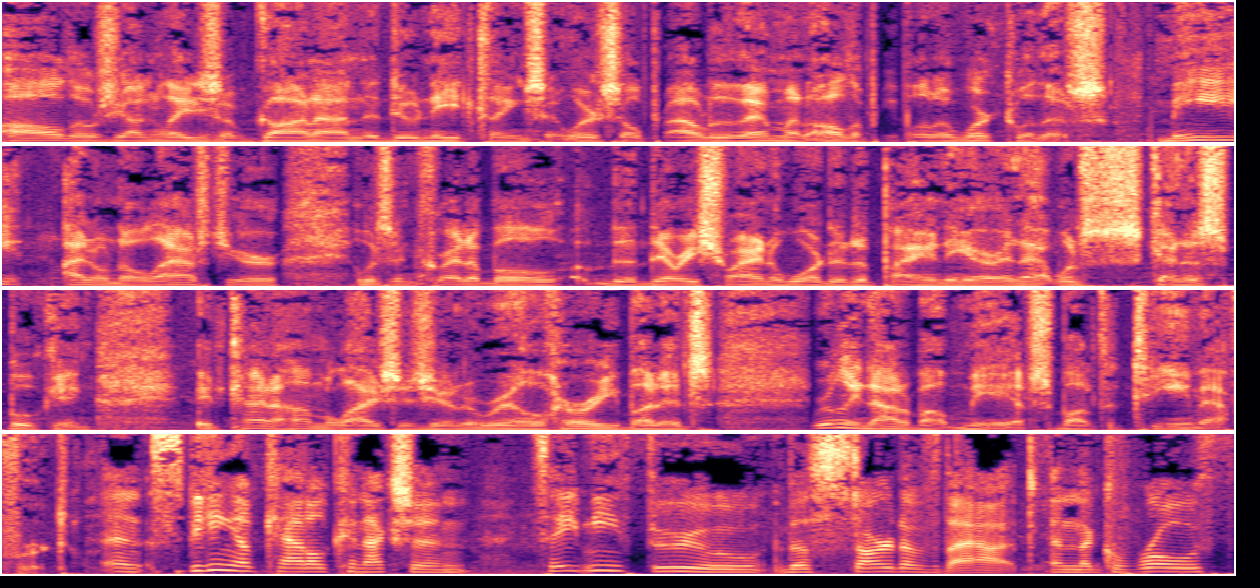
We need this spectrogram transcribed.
All those young ladies have gone on to do neat things, and we're so proud of them and all the people that worked with us. Me, I don't know, last year it was incredible. The Dairy Shrine awarded a pioneer, and that was kind of spooking. It kind of humbleizes you in a real hurry, but it's really not about me. It's about the team effort. And speaking of Cattle Connection, take me through the start of that and the growth,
